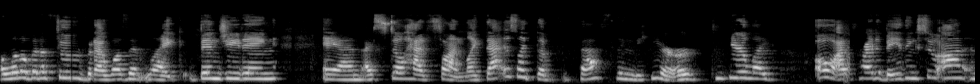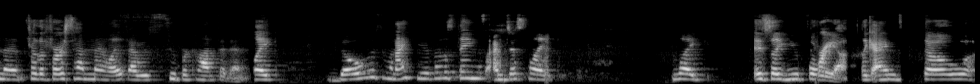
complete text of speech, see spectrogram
a little bit of food, but I wasn't like binge eating, and I still had fun. Like that is like the best thing to hear, or to hear like, oh, I tried a bathing suit on, and then for the first time in my life, I was super confident. Like those when I hear those things, I'm just like like it's like euphoria. Like I'm so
